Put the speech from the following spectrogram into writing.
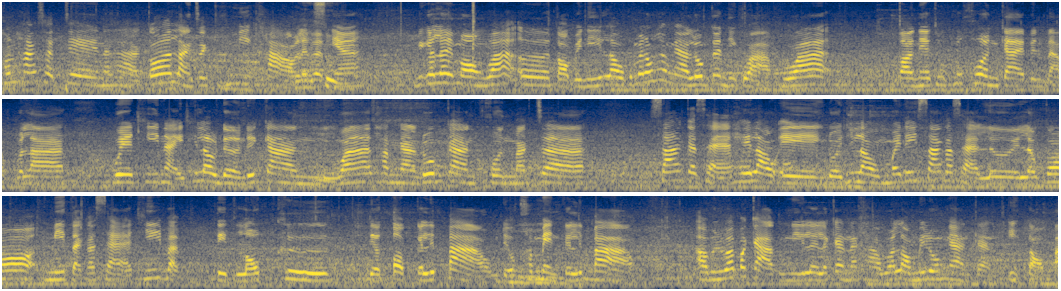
ค่อนข้างชัดเจนนะคะ ก็หลังจากที่มีข่าวอะไรแบบเนี้ยบีก็เลยมองว่าเออต่อไปนี้เราก็ไม่ต้องทำงานร่วมกันดีกว่า เพราะว่าตอนเนี้ยทุกๆคนกลายเป็นแบบเวลาเวทีไหนที่เราเดินด้วยกัน หรือว่าทำงานร่วมกันคนมักจะสร้างกระแสให้เราเอง โดยที่เราไม่ได้สร้างกระแสเลย แล้วก็มีแต่กระแสที่แบบติดลบคือ เดี๋ยวตบกันหรือเปล่า เดี๋ยวคอมเมนต์กันหรือเปล่า เอาเป็นว่าประกาศตรงนี้เลยแล้วกันนะคะ ว่าเราไม่ร่วมงานกันอีกต่อไป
